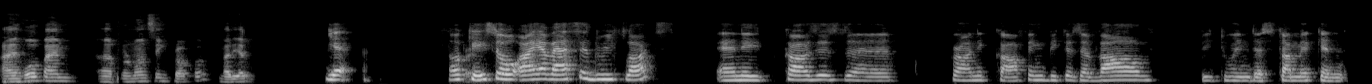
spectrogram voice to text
I hope I'm uh, pronouncing proper. Mariel. Yeah. Okay. Right. So I have acid reflux and it causes uh, chronic coughing because a valve between the stomach and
